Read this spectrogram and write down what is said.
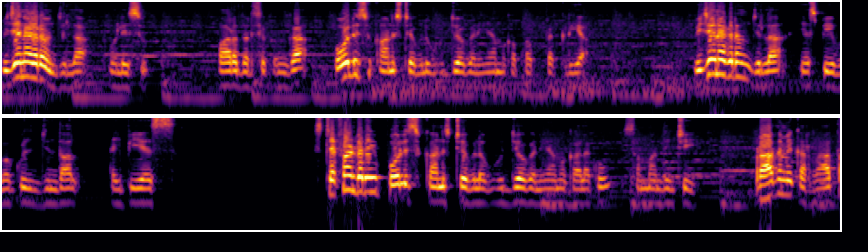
విజయనగరం జిల్లా పోలీసు పారదర్శకంగా పోలీసు కానిస్టేబుల్ ఉద్యోగ నియామక ప్రక్రియ. విజయనగరం జిల్లా SP Vakul Jindal IPS stipendiary police constable ఉద్యోగ నియామకాలకు సంబంధించి ప్రాథమిక రాత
